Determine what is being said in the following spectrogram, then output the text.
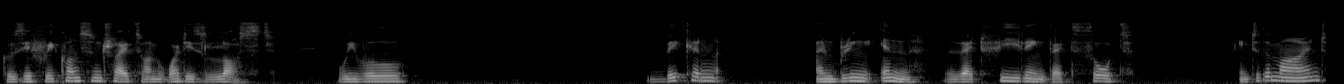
Because if we concentrate on what is lost, we will beckon and bring in that feeling, that thought into the mind,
